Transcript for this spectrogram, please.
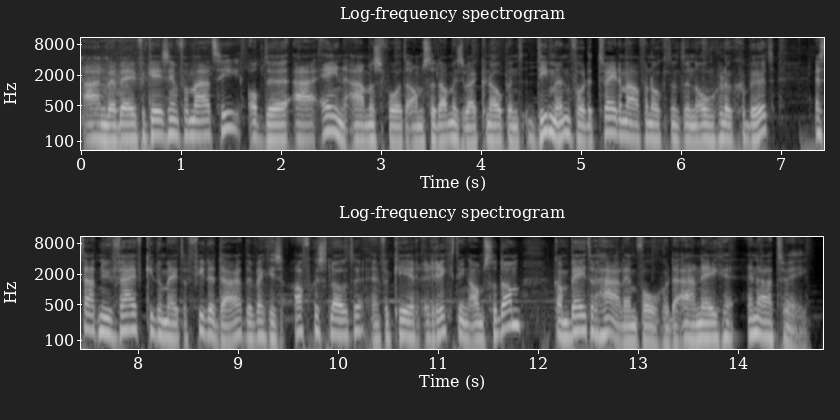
ANWB Verkeersinformatie. Op de A1 Amersfoort Amsterdam is bij knooppunt Diemen... voor de tweede maal vanochtend een ongeluk gebeurd. Er staat nu 5 kilometer file daar. De weg is afgesloten en verkeer richting Amsterdam... kan beter Haarlem volgen, de A9 en de A2.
